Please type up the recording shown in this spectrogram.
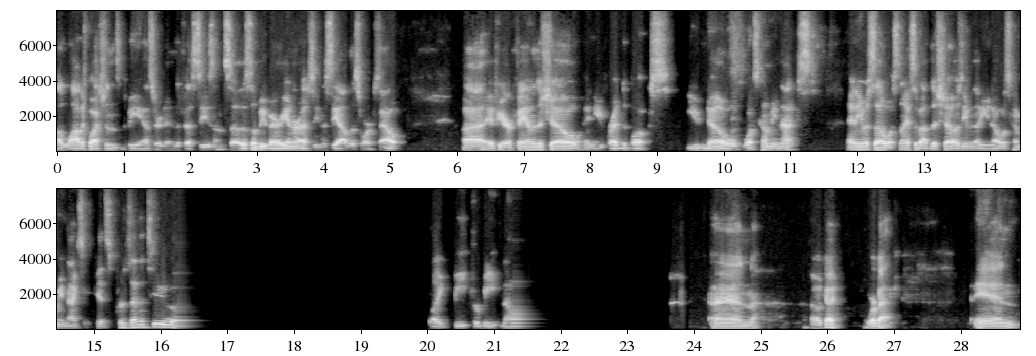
a lot of questions to be answered in the fifth season. So this will be very interesting to see how this works out. Uh, if you're a fan of the show and you've read the books, you know what's coming next. And even so, what's nice about this show is even though you know what's coming next, it gets presented to you like beat for beat. No. And okay, we're back. And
